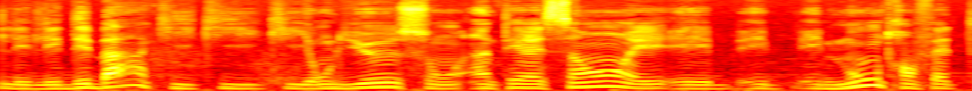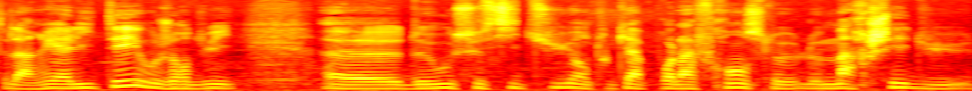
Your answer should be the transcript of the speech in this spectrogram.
les, débats qui, ont lieu sont intéressants et, montrent en fait la réalité aujourd'hui euh, de où se situe en tout cas pour la France le, le marché du,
